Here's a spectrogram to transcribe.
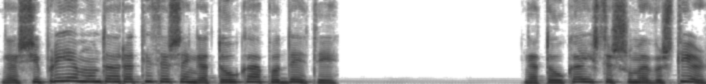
Nga Shqipëria mund të arratiseshe nga toka apo deti, Nga toka ishte shumë e vështirë,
